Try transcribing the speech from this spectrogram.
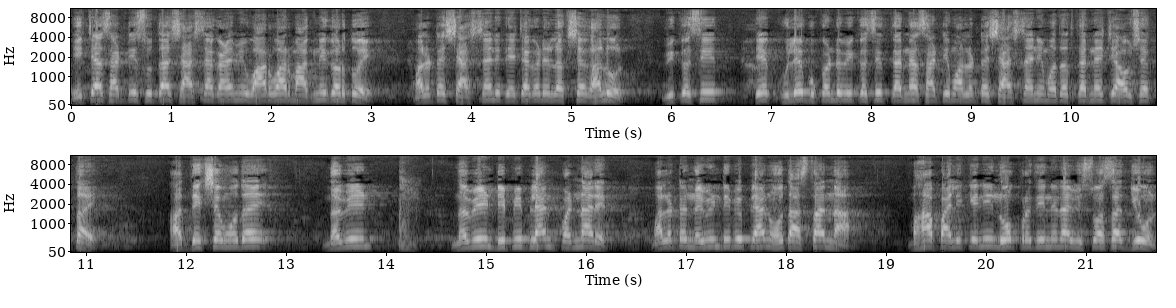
याच्यासाठी सुद्धा शासनाकडे मी वारंवार मागणी करतोय. मला वाटतं शासनाने त्याच्याकडे लक्ष घालून विकसित ते खुले भूखंड विकसित करण्यासाठी मला वाटतं शासनाने मदत करण्याची आवश्यकता आहे. अध्यक्ष महोदय नवीन नवीन डी पी प्लॅन पडणार आहेत. मला वाटतं नवीन डी पी प्लॅन होत असताना महापालिकेने लोकप्रतिनिधींना विश्वासात घेऊन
